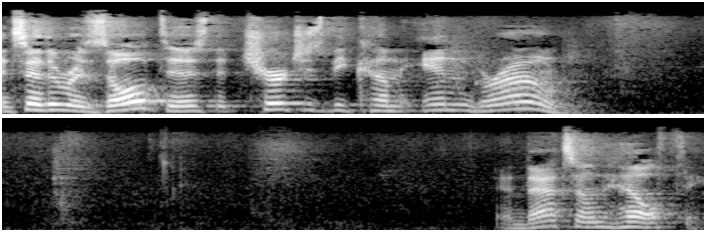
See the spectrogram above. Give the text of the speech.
And so the result is that churches become ingrown. And that's unhealthy.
